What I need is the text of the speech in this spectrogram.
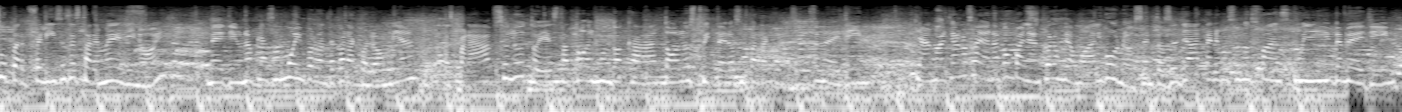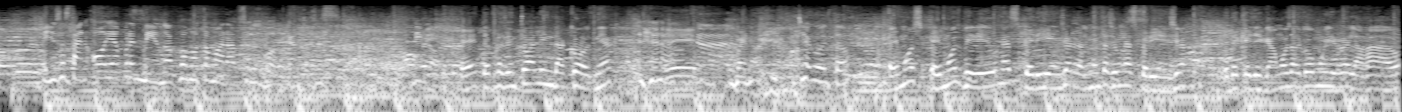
súper felices de estar en Medellín hoy. Medellín una plaza muy importante para Colombia, pues para Absolute. Hoy está todo el mundo acá, todos los tuiteros súper reconocidos de Medellín, que además ya nos habían acompañado en Colombia Moda algunos. Entonces ya tenemos unos fans muy de Medellín. Aprendiendo a cómo tomar Absolute Vodka. Entonces, eh, te presento a Linda Kosniak. Eh, bueno, mucho gusto. Hemos, hemos vivido una experiencia, realmente ha sido una experiencia, desde que llegamos algo muy relajado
